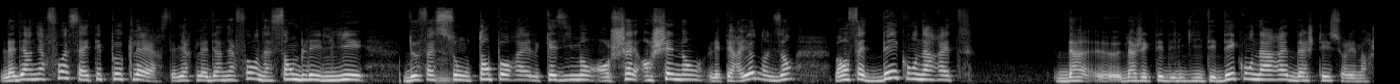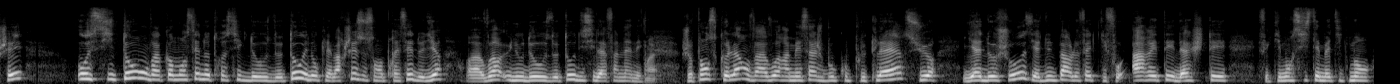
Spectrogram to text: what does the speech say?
La dernière fois, ça a été peu clair. C'est-à-dire que la dernière fois, on a semblé lier de façon temporelle, quasiment enchaînant les périodes, en disant, bah, en fait, dès qu'on arrête euh, d'injecter des liquidités, dès qu'on arrête d'acheter sur les marchés, aussitôt on va commencer notre cycle de hausse de taux et donc les marchés se sont empressés de dire on va avoir une ou deux hausses de taux d'ici la fin de l'année. Je pense que là on va avoir un message beaucoup plus clair sur il y a deux choses. Il y a d'une part le fait qu'il faut arrêter d'acheter effectivement systématiquement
